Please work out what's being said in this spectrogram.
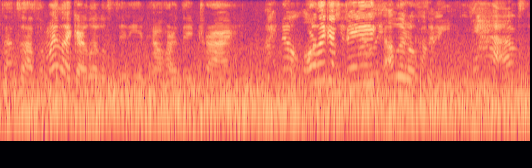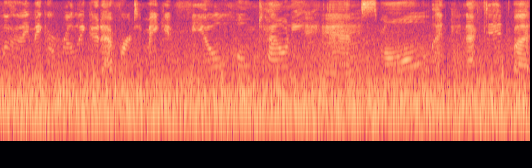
That's awesome. I like our little city and how hard they try. I know. Long like a big really little city. Yeah, absolutely. They make a really good effort to make it feel hometowny Mhm. and small and connected, but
